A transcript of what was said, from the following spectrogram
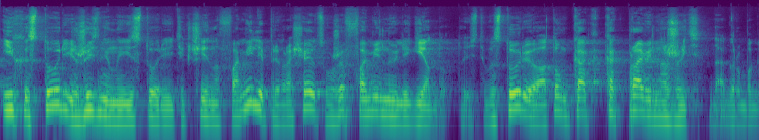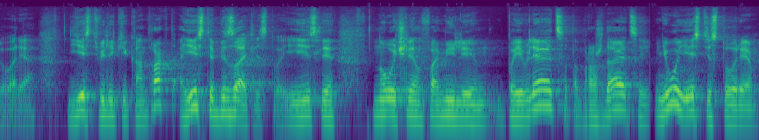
Их истории, жизненные истории этих членов фамилии превращаются уже в фамильную легенду, то есть в историю о том, как, как правильно жить, да, грубо говоря. Есть великий контракт, а есть обязательства. И если новый член фамилии появляется, там рождается, у него есть история.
